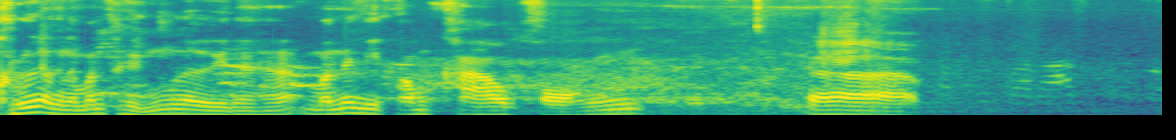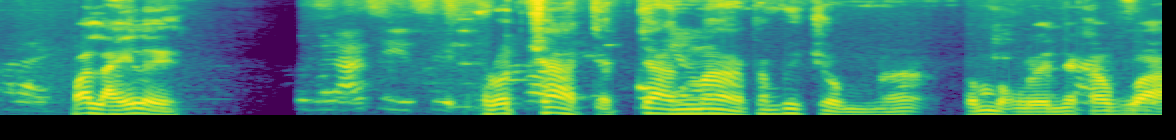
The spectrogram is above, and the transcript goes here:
เครื่องเนี่ยมันถึงเลยนะฮะ มันไม่มีความคาวของเอ่อปลาไหลเลยคือเวลาสี่สิบรสชาติจัดจ้านมากท่านผู้ชมฮะผมบอกเลยนะครับว่า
